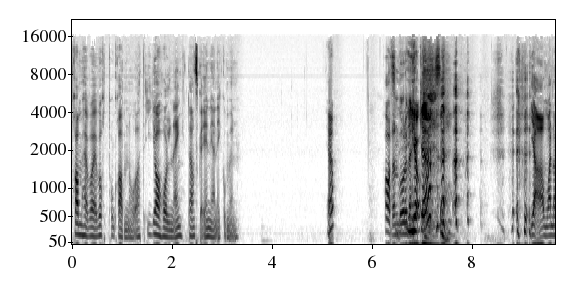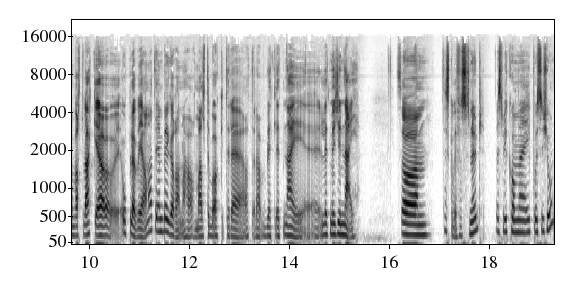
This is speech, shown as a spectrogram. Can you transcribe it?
framheva i vårt program nå, at ja-holdning, den skal inn igjen i kommunen. Har den vært Ja. vekke? Ja, om den har vært vekke. Jeg opplever gjerne at innbyggerne har meldt tilbake til det, at det har blitt litt nei, litt mye nei. Så um, det skal vi få snudd hvis vi kommer i posisjon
